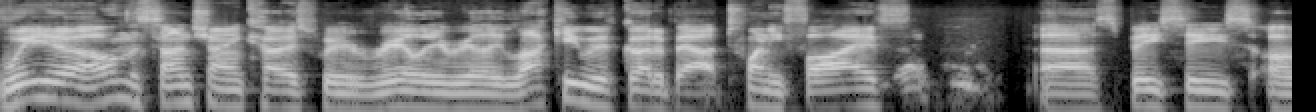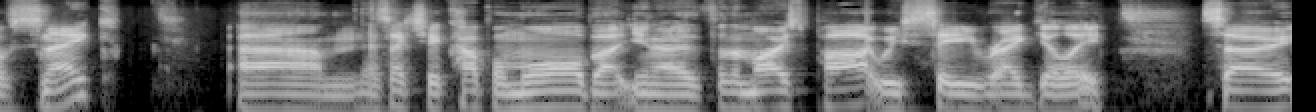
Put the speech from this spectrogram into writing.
we are on the Sunshine Coast. We're really, really lucky. We've got about 25 uh, species of snake. Um, there's actually a couple more, but you know, for the most part, we see regularly. So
